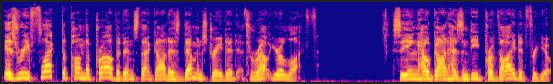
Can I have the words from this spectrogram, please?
is reflect upon the providence that God has demonstrated throughout your life, seeing how God has indeed provided for you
